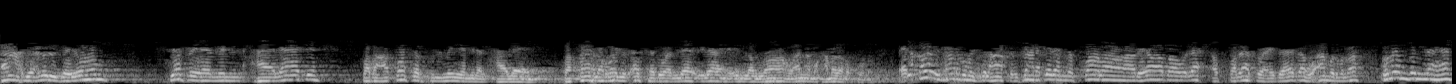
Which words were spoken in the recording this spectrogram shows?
قعدوا يعملوا زيهم شفي من حالاته 17% من الحالات فقال الرجل أشهد أن لا إله إلا الله وأن محمدا رسول الله. القول برضه مش بالعقل، مش معنى كده إن الصلاة رياضة ولا الصلاة عبادة وأمر من الله ومن ضمنها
